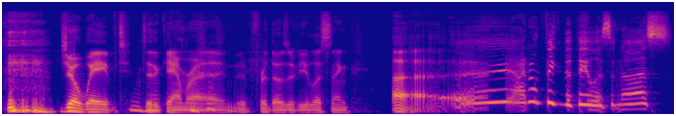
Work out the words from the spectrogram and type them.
Joe waved to the camera uh, for those of you listening. Uh, I don't think that they listen to us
